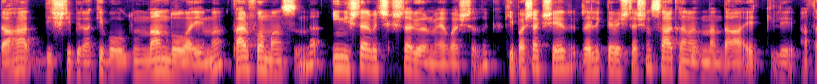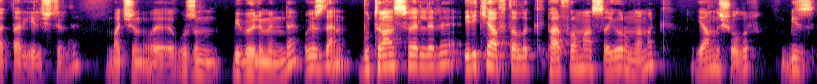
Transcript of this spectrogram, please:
daha dişli bir rakip olduğundan dolayı mı performansında inişler ve çıkışlar görmeye başladık. Ki Başakşehir özellikle Beşiktaş'ın sağ kanadından daha etkili ataklar geliştirdi. Maçın e, uzun bir bölümünde. O yüzden bu transferleri 1-2 haftalık performansla yorumlamak yanlış olur. Biz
